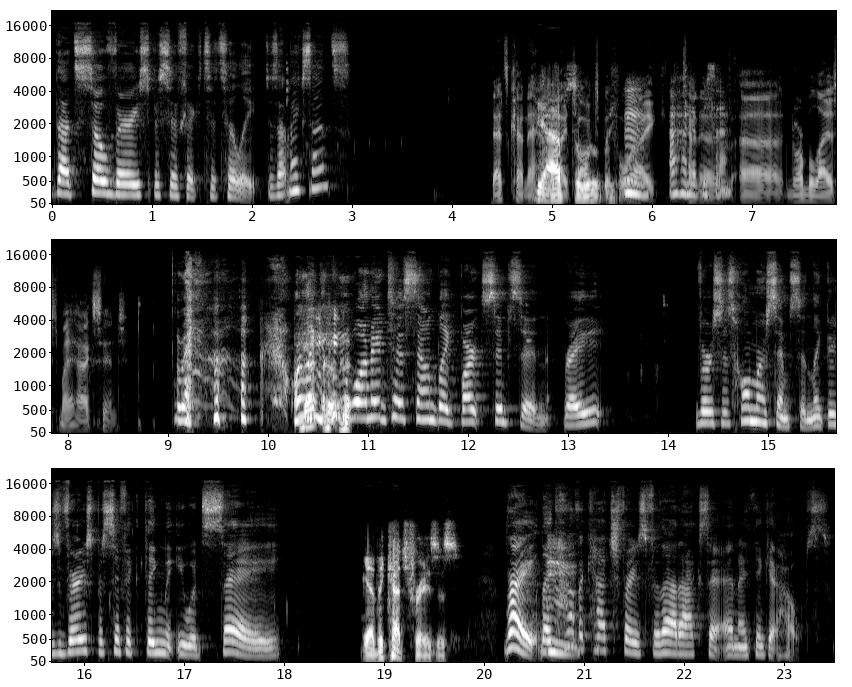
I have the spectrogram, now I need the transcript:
that's so very specific to Tilly. Does that make sense? That's kind of Yeah, how I talked before Mm, I a hundred kind of uh, normalized my accent. or like if you wanted to sound like Bart Simpson, right? Versus Homer Simpson. Like there's a very specific thing that you would say. Yeah, the catchphrases. Right. Like have a catchphrase for that accent and I think it helps.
